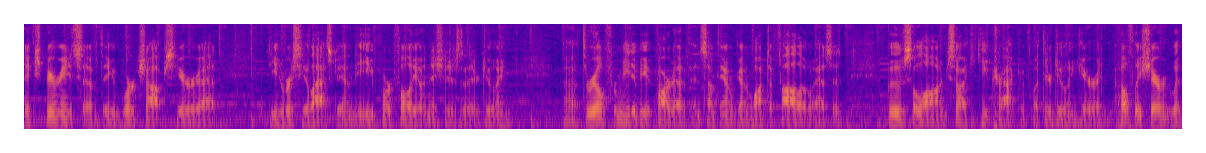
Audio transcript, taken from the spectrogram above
experience of the workshops here at the University of Alaska and the e-portfolio initiatives that they're doing. Uh, thrill for me to be a part of and something I'm going to want to follow as it moves along so I can keep track of what they're doing here and hopefully share it with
